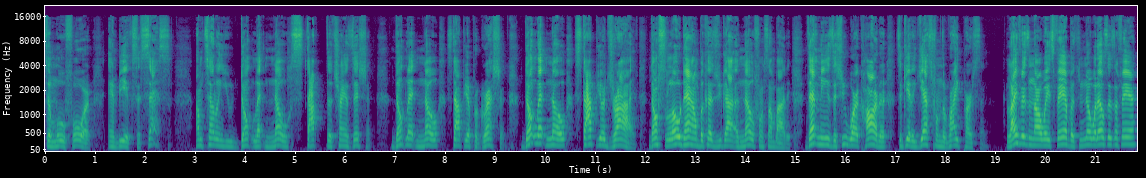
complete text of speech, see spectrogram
to move forward and be a success. I'm telling you, don't let no stop the transition. Don't let no stop your progression. Don't let no stop your drive. Don't slow down because you got a no from somebody. That means that you work harder to get a yes from the right person. Life isn't always fair, but you know what else isn't fair?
